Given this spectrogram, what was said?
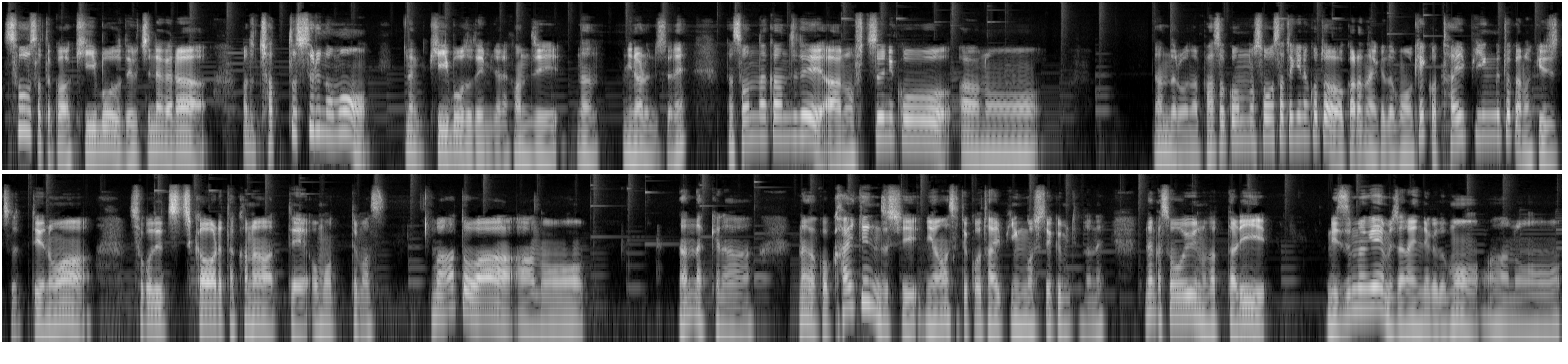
操作とかはキーボードで打ちながら、あとチャットするのも、なんかキーボードでみたいな感じなになるんですよね。そんな感じで、あの、普通にこう、あのなんだろうな、パソコンの操作的なことはわからないけども、結構タイピングとかの技術っていうのは、そこで培われたかなって思ってます。まあ、あとは、あのなんだっけな、なんかこう回転寿司に合わせてこうタイピングをしていくみたいなね。なんかそういうのだったり、リズムゲームじゃないんだけども、あの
